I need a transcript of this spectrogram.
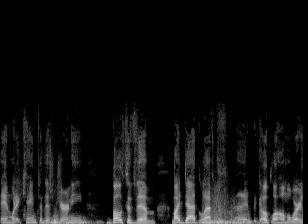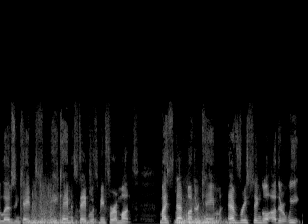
And when it came to this journey, both of them, my dad left uh, Oklahoma where he lives and came, he came and stayed with me for a month. My stepmother came every single other week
